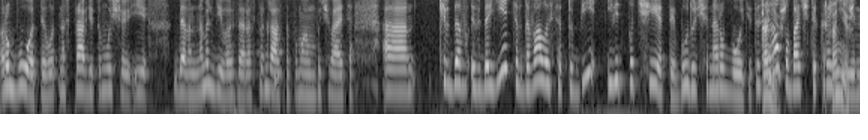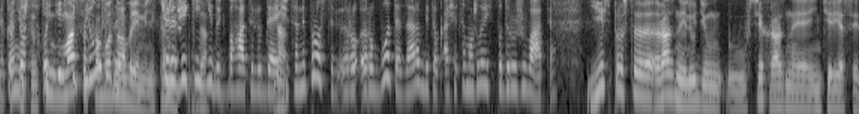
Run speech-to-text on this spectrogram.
роботи. От насправді, тому що і де вона на Мальдівах зараз прекрасно, по-моєму, почувається. Е, Чи вдав, вдається, вдавалося тобі і відпочити, будучи на роботі? Ти встигав Конечно. побачити країни? Конечно, тобто, конечно. ось Тут ці всі масса плюси, свободного времени. через конечно, які да. їдуть багато людей, Да. що це не просто ро- робота, заробіток, а що це можливість подорожувати. Есть просто разные люди, у у всех разные интересы.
